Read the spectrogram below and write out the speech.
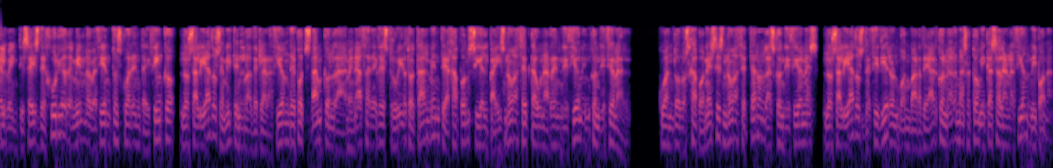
El 26 de julio de 1945, los aliados emiten la declaración de Potsdam con la amenaza de destruir totalmente a Japón si el país no acepta una rendición incondicional. Cuando los japoneses no aceptaron las condiciones, los aliados decidieron bombardear con armas atómicas a la nación nipona.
